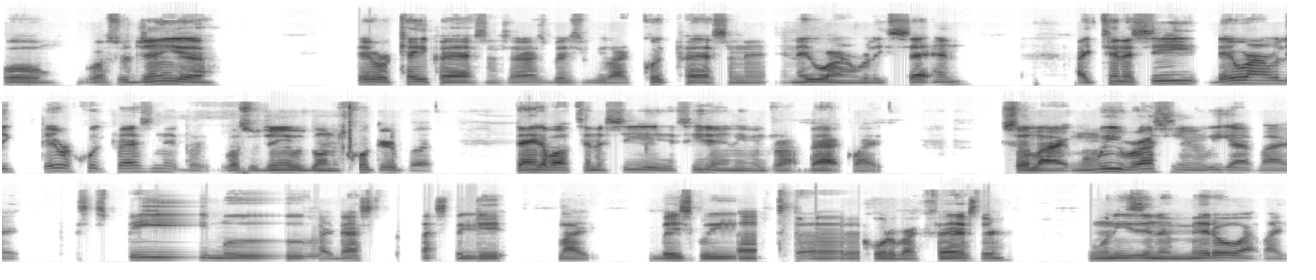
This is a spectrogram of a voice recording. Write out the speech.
well West Virginia. They were K passing, so that's basically like quick passing it, and they weren't really setting. Like Tennessee, they weren't really they were quick passing it, but West Virginia was doing it quicker. But thing about Tennessee is he didn't even drop back. Like so, like when we rushing, we got like speed move. Like that's that's to get like basically up to uh, the quarterback faster. When he's in the middle at like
